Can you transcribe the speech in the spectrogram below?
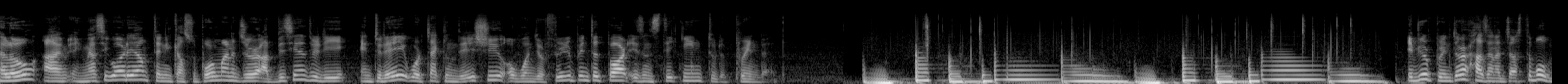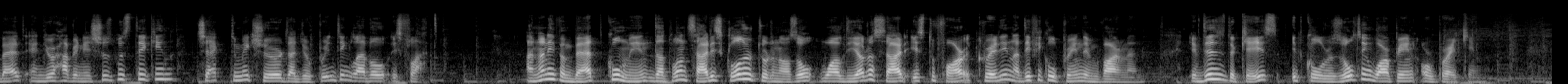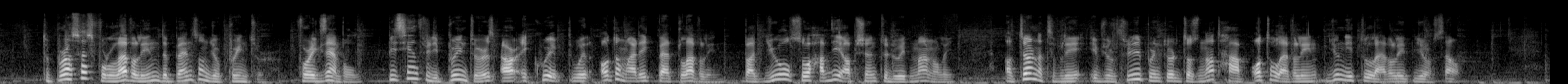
Hello, I'm Ignacio Guardia, Technical Support Manager at BCN3D and today we're tackling the issue of when your 3D printed part isn't sticking to the print bed. If your printer has an adjustable bed and you're having issues with sticking, check to make sure that your printing level is flat. An uneven bed could mean that one side is closer to the nozzle while the other side is too far, creating a difficult print environment. If this is the case, it could result in warping or breaking. The process for leveling depends on your printer. For example, BCN3D printers are equipped with automatic bed leveling, but you also have the option to do it manually. Alternatively, if your 3D printer does not have auto leveling, you need to level it yourself.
